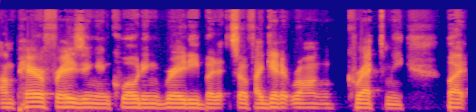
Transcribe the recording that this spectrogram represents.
i'm paraphrasing and quoting brady but so if i get it wrong correct me but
